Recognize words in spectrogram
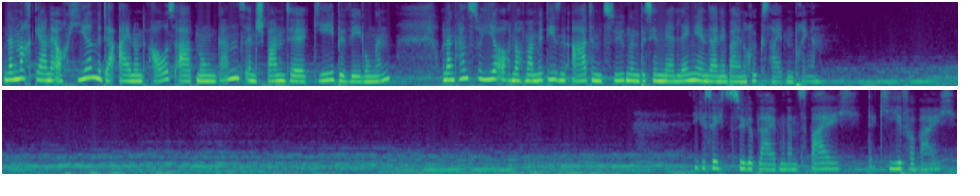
Und dann mach gerne auch hier mit der Ein- und Ausatmung ganz entspannte Gehbewegungen. Und dann kannst du hier auch nochmal mit diesen Atemzügen ein bisschen mehr Länge in deine Beinrückseiten bringen. Die Gesichtszüge bleiben ganz weich, der Kiefer weich.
